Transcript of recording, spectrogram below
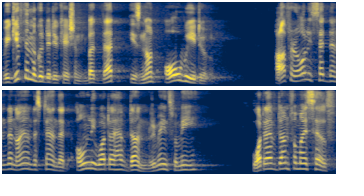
we give them a good education, but that is not all we do. After all is said and done, I understand that only what I have done remains for me. What I have done for myself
